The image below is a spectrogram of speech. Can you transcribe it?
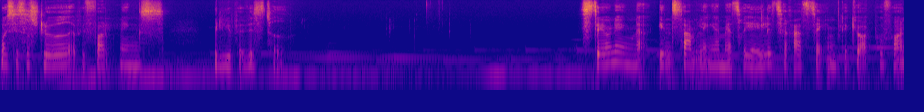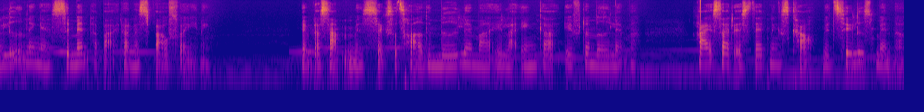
må se sig slået af befolkningens miljøbevidsthed. Stævningen og indsamling af materiale til retssagen blev gjort på foranledning af cementarbejdernes fagforening hvem der sammen med 36 medlemmer eller enker efter medlemmer rejser et erstatningskrav med tillidsmænd og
